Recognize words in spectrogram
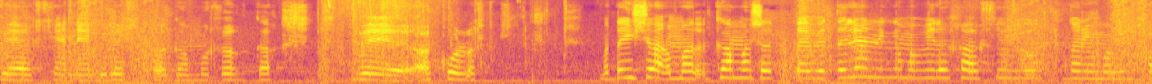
ואחי, אני אביא לך גם אחר כך, והכל. מתי ש... מה- כמה שאתה הבאת לי, אני גם אביא לך, אחי, ועוד אני מביא לך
